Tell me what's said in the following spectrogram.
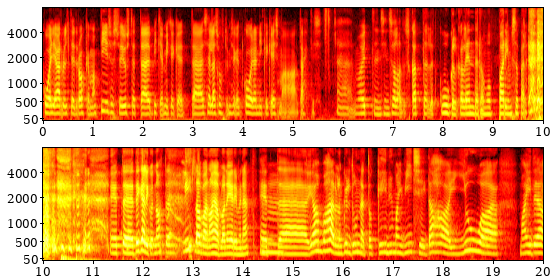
kooli arvelt teed rohkem aktiivsust või just, et äh, pigem ikkagi, et äh, selle suhtumisega, et kool on ikkagi esmatähtis? Äh, ma ütlen siin saladuskattel, et Google kalender on mu parim sõber et tegelikult noh, ta on lihtlabane aja planeerimine, et mm -hmm. jah, vahepeal on küll tunne, et okei okay,, nüüd ma ei viitsi, ei taha, ei jõua ma ei tea,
